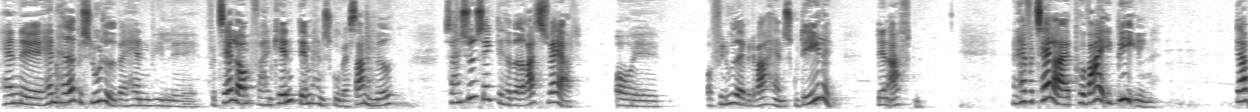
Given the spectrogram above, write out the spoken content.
Han, øh, han havde besluttet, hvad han ville øh, fortælle om, for han kendte dem, han skulle være sammen med. Så han synes ikke, det havde været ret svært at, øh, at finde ud af, hvad det var, han skulle dele den aften. Men han fortæller, at på vej i bilen, der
